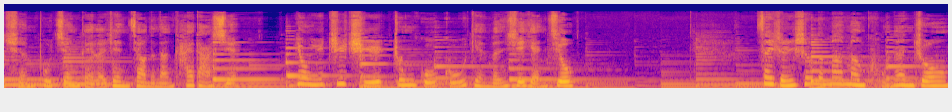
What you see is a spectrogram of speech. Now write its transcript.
全部捐给了任教的南开大学，用于支持中国古典文学研究。在人生的漫漫苦难中，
